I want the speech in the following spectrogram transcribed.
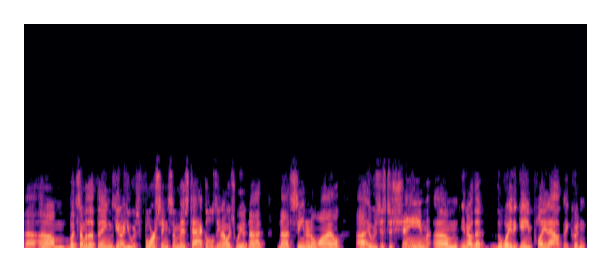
Uh, um, but some of the things, you know, he was forcing some missed tackles, you know, which we had not not seen in a while. Uh, it was just a shame, um, you know, that the way the game played out, they couldn't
